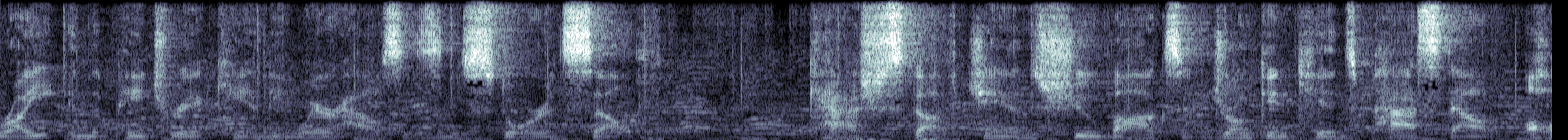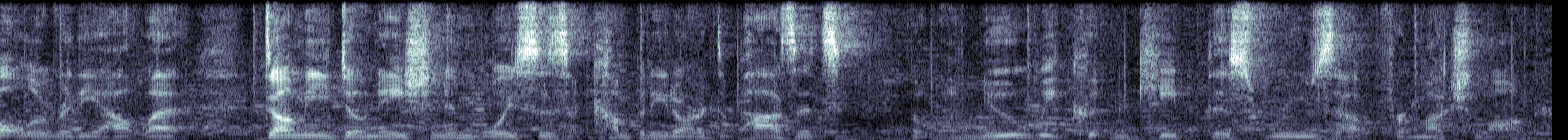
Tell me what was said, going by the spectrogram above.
right in the Patriot Candy warehouses and store itself. Cash stuffed Jan's shoebox and drunken kids passed out all over the outlet. Dummy donation invoices accompanied our deposits, but we knew we couldn't keep this ruse up for much longer.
